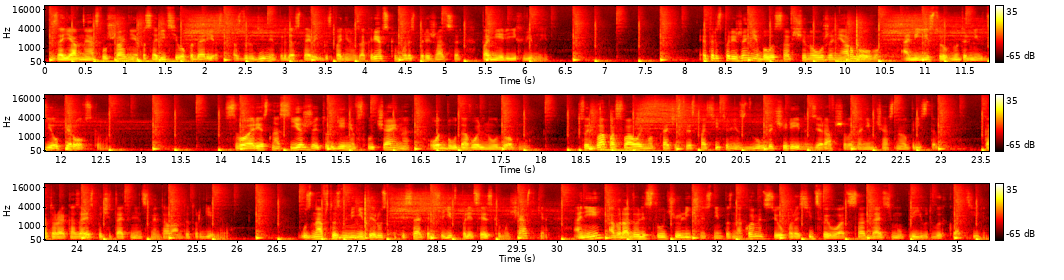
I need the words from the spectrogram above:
За явное ослушание посадить его под арест, а с другими предоставить господину Закревскому распоряжаться по мере их вины. Это распоряжение было сообщено уже не Орлову, а министру внутренних дел Перовскому. Свой арест на съезжей Тургенев случайно отбыл довольно удобно. Судьба послала ему в качестве спасительниц двух дочерей, надзиравшего за ним частного пристава, которые оказались почитательницами таланта Тургенева. Узнав, что знаменитый русский писатель сидит в полицейском участке, они обрадовались случаю лично с ним познакомиться и упросить своего отца дать ему приют в их квартире.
